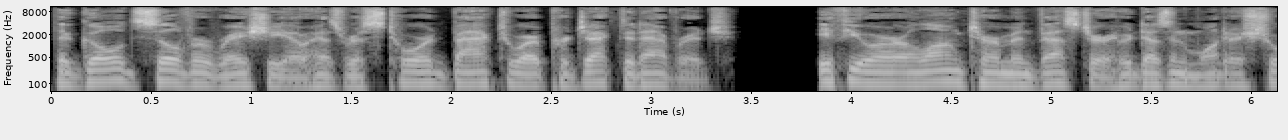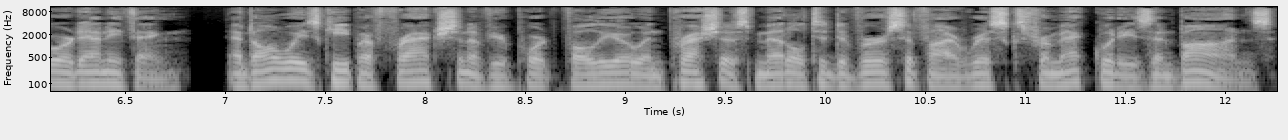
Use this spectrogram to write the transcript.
the gold-silver ratio has restored back to our projected average. If you are a long-term investor who doesn't want to short anything, and always keep a fraction of your portfolio in precious metal to diversify risks from equities and bonds,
